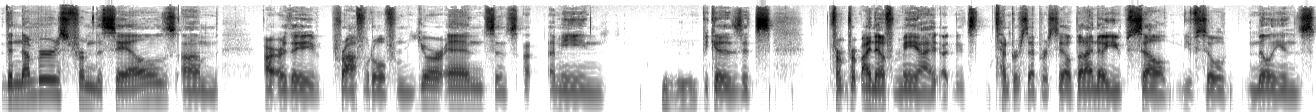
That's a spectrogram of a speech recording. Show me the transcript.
the numbers from the sales um are, are they profitable from your end? Since uh, I mean, mm-hmm. because it's for, for, I know for me, I it's ten percent per sale, but I know you sell you've sold millions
